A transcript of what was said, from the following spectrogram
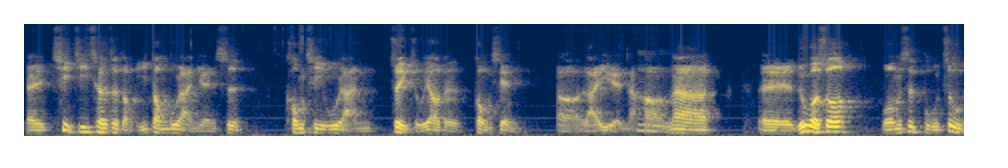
呃汽机车这种移动污染源是空气污染最主要的贡献呃来源了哈，嗯。那呃如果说我们是补助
